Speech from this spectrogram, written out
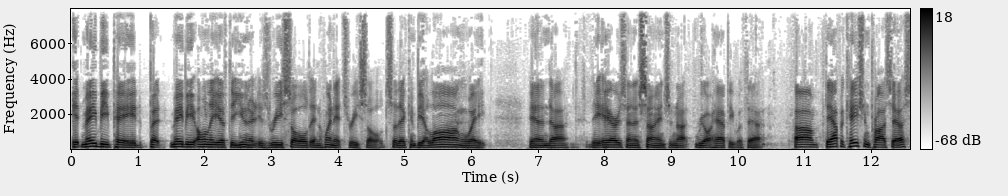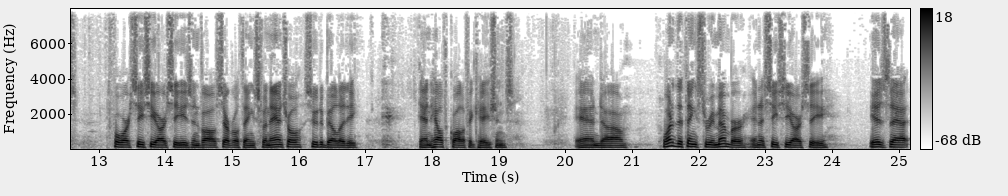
it may be paid, but maybe only if the unit is resold and when it's resold. So there can be a long wait. And uh, the heirs and assigns are not real happy with that. Um, the application process for CCRCs involves several things financial suitability and health qualifications. And uh, one of the things to remember in a CCRC is that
